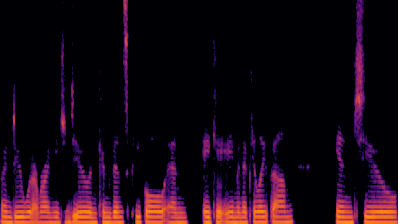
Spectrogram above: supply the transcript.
and do whatever I need to do and convince people and AKA manipulate them into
